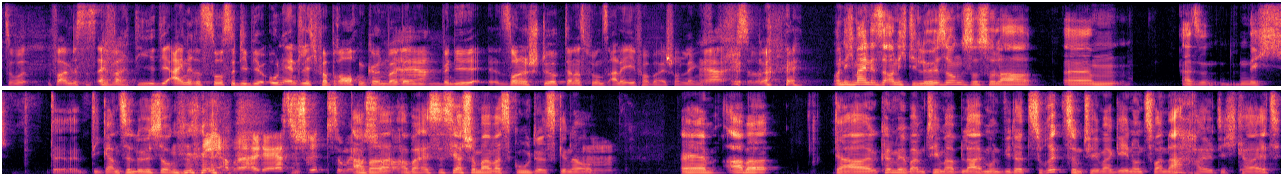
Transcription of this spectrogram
So, vor allem, das ist einfach die, die eine Ressource, die wir unendlich verbrauchen können, weil ja, wenn, ja. wenn die Sonne stirbt, dann ist für uns alle eh vorbei schon längst. Ja, ist so. Und ich meine, das ist auch nicht die Lösung, so Solar, ähm, also nicht die ganze Lösung. Nee, aber halt der erste Schritt zumindest. Aber, aber es ist ja schon mal was Gutes, genau. Mhm. Ähm, aber da können wir beim Thema bleiben und wieder zurück zum Thema gehen, und zwar Nachhaltigkeit.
